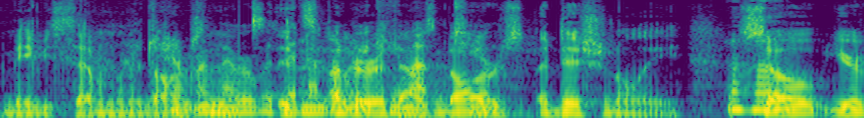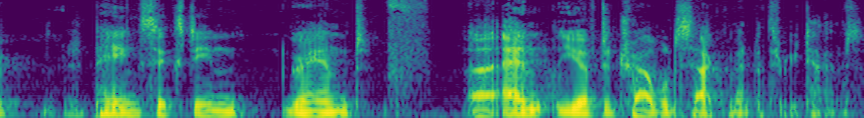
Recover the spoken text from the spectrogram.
maybe seven hundred dollars. remember what the it's number under we a came up thousand to. Uh-huh. dollars additionally. So you're paying sixteen grand, uh, and you have to travel to Sacramento three times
